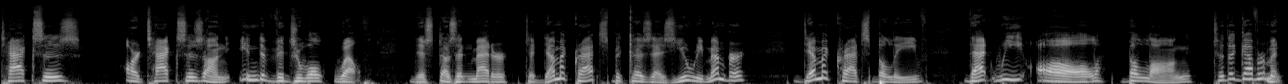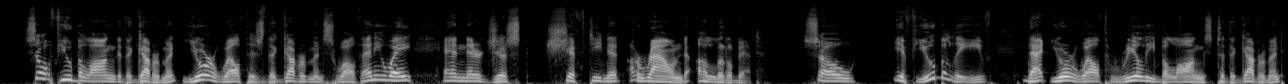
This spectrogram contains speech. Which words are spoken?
taxes are taxes on individual wealth. This doesn't matter to Democrats because, as you remember, Democrats believe that we all belong to the government. So if you belong to the government, your wealth is the government's wealth anyway, and they're just shifting it around a little bit. So if you believe that your wealth really belongs to the government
